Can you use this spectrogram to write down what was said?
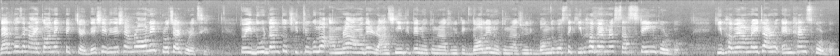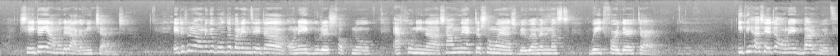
That was an iconic picture দেশে বিদেশে আমরা অনেক প্রচার করেছি। তো এই দুর্দান্ত চিত্রগুলো আমরা আমাদের রাজনীতিতে, নতুন রাজনৈতিক দলে, নতুন রাজনৈতিক বন্দোবস্তে কীভাবে আমরা সাস্টেইন করব? কীভাবে আমরা এটা আরও এনহ্যান্স করব? সেইটাই আমাদের আগামী চ্যালেঞ্জ এটা শুনে অনেকে বলতে পারেন যে এটা অনেক দূরের স্বপ্ন, এখনই না, সামনে একটা সময় আসবে women must wait for their turn ইতিহাসে এটা অনেকবার হয়েছে।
